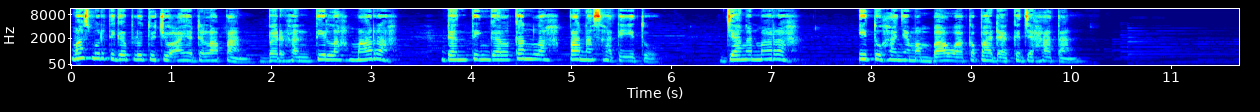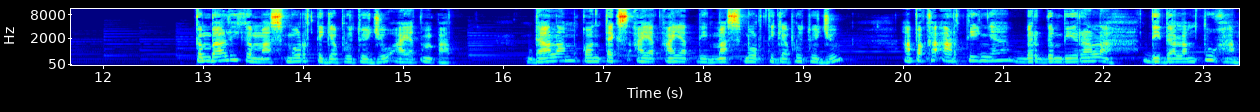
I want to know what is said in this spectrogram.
Mazmur 37 ayat 8 Berhentilah marah dan tinggalkanlah panas hati itu. Jangan marah, itu hanya membawa kepada kejahatan. Kembali ke Mazmur 37 ayat 4. Dalam konteks ayat-ayat di Mazmur 37, apakah artinya bergembiralah di dalam Tuhan?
